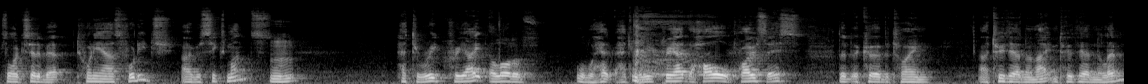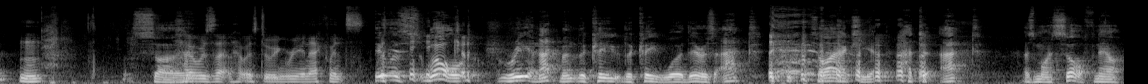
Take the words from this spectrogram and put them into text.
so like I said, about 20 hours footage over six months. Mhm. Had to recreate a lot of, well, had, had to recreate the whole process that occurred between uh, 2008 and 2011. Mhm. So How was that? How was doing reenactments? it was well reenactment. The key the key word there is act. So I actually had to act as myself. Now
